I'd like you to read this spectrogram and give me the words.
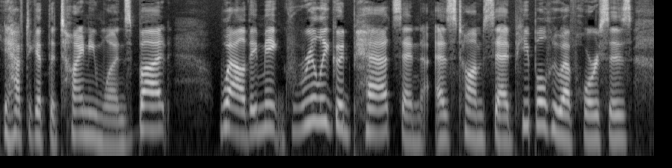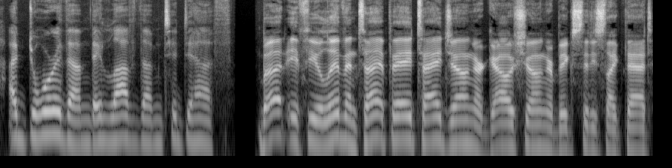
you have to get the tiny ones, but Wow, they make really good pets. And as Tom said, people who have horses adore them, they love them to death. But if you live in Taipei, Taichung, or Kaohsiung, or big cities like that,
